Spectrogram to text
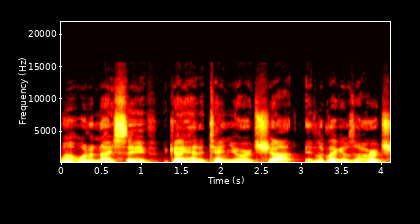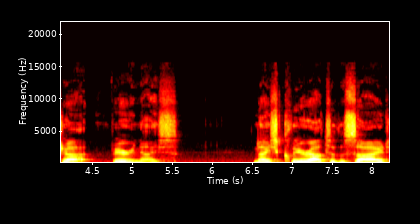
Well, what a nice save. The guy had a 10 yard shot. It looked like it was a hard shot. Very nice. Nice clear out to the side.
